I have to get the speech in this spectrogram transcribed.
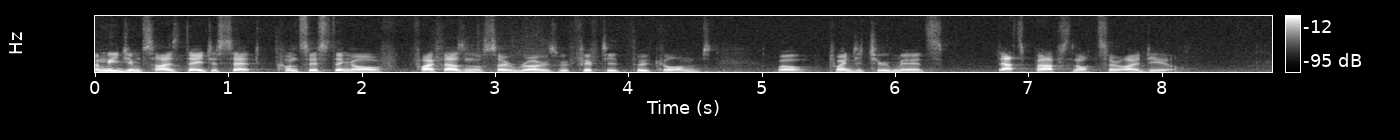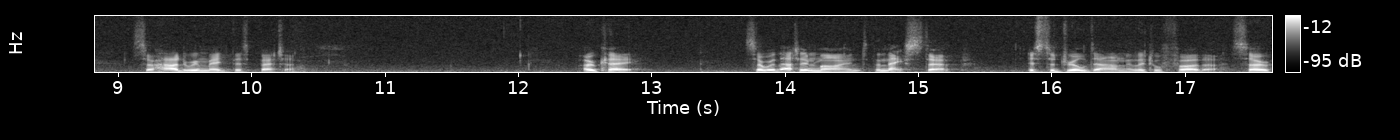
a medium-sized data set consisting of 5,000 or so rows with 53 columns, well, 22 minutes, that's perhaps not so ideal. So how do we make this better? OK, so with that in mind, the next step is to drill down a little further. So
